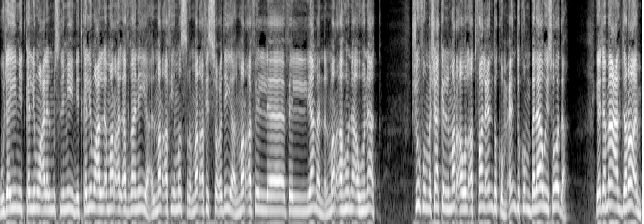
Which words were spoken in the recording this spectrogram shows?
وجايين يتكلموا على المسلمين يتكلموا على المرأة الأفغانية المرأة في مصر المرأة في السعودية المرأة في, في اليمن المرأة هنا أو هناك. شوفوا مشاكل المرأة والأطفال عندكم عندكم بلاوي سودة. يا جماعة الجرائم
